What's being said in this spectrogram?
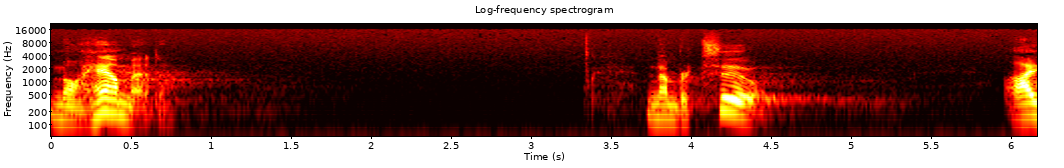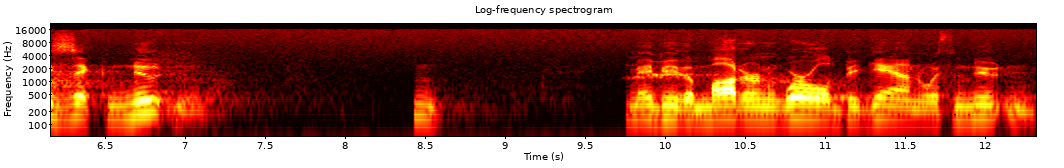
Mohammed. Number two, Isaac Newton. Hmm. Maybe the modern world began with Newton.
